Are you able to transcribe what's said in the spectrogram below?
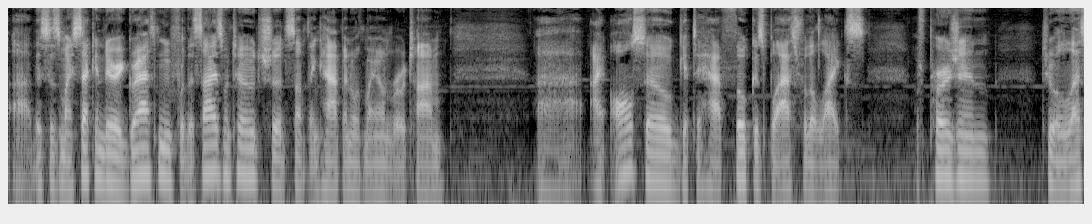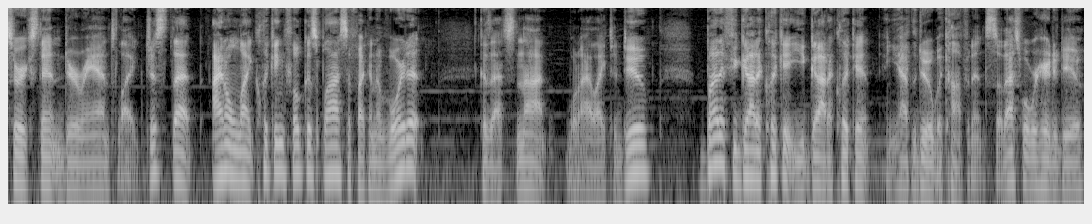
Uh, this is my secondary grass move for the Seismitoad should something happen with my own Rotom. Uh, I also get to have Focus Blast for the likes of Persian, to a lesser extent Durant. Like, just that I don't like clicking Focus Blast if I can avoid it, because that's not what I like to do. But if you gotta click it, you gotta click it, and you have to do it with confidence. So that's what we're here to do.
